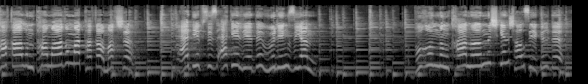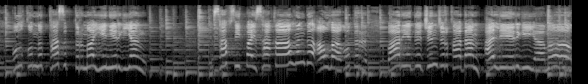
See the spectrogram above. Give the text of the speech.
сақалын тамағыма тақамақшы. Әдепсіз әкеледі өлең зиян. Бұғының қанын ішкен шал секілді. Бұлқынып тасып тұрма энергияң сапситпай сақалыңды аулақ отыр. Бар еді жүн аллергиям оу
